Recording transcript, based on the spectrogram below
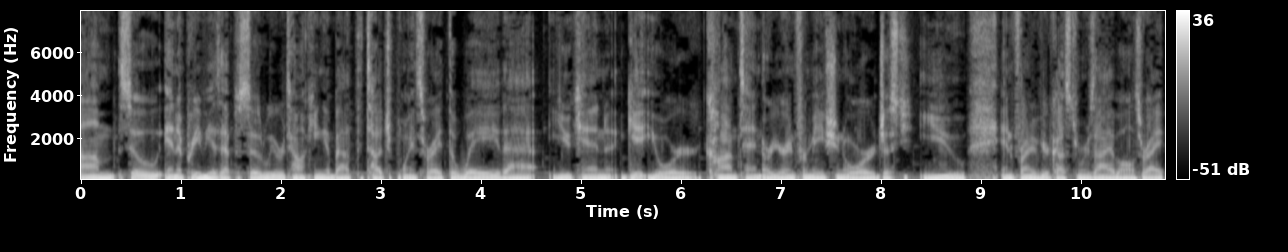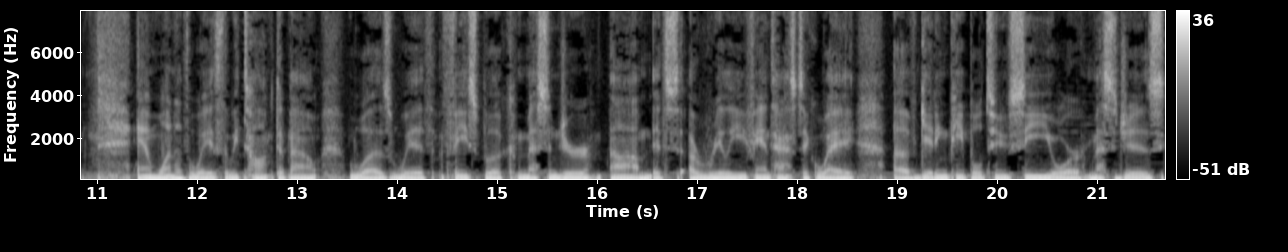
Um, so, in a previous episode, we were talking about the touch points, right? The way that you can get your content or your information or just you in front of your customers' eyeballs, right? And one of the ways that we talked about was with Facebook Messenger. Um, it's a really fantastic way of getting people to see your messages,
